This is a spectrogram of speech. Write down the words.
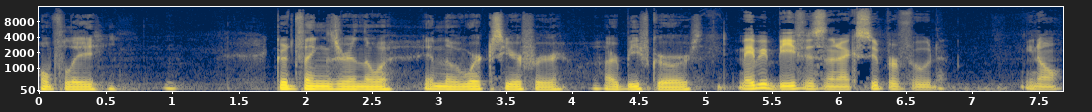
hopefully, good things are in the in the works here for our beef growers. Maybe beef is the next superfood. You know,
